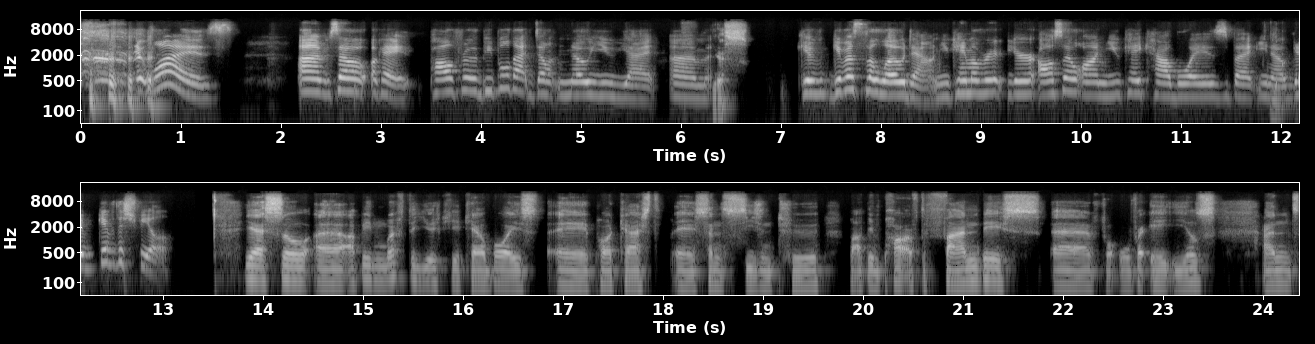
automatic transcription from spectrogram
it was. Um, so okay, Paul, for the people that don't know you yet, um, yes, give give us the lowdown. You came over. You're also on UK Cowboys, but you know, give give the spiel. Yeah, so uh, I've been with the UK Cowboys uh, podcast uh, since season two, but I've been part of the fan base uh, for over eight years. And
